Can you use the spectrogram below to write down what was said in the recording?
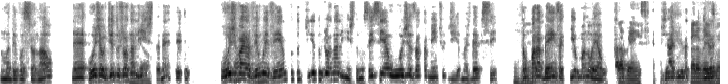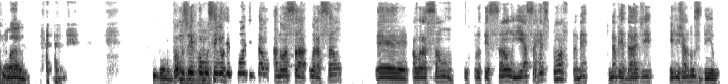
numa devocional. Né? Hoje é o dia do jornalista, Legal. né? Hoje vai haver o evento do dia do jornalista. Não sei se é hoje exatamente o dia, mas deve ser. Uhum. Então, parabéns aqui ao Manuel. Parabéns. Já de, parabéns, Manuel. Que bom. Vamos ver como o Senhor responde, então, a nossa oração, é, a oração por proteção e essa resposta, né? Que, na verdade, ele já nos deu.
